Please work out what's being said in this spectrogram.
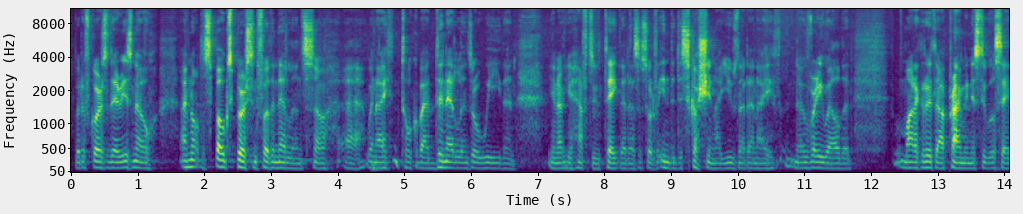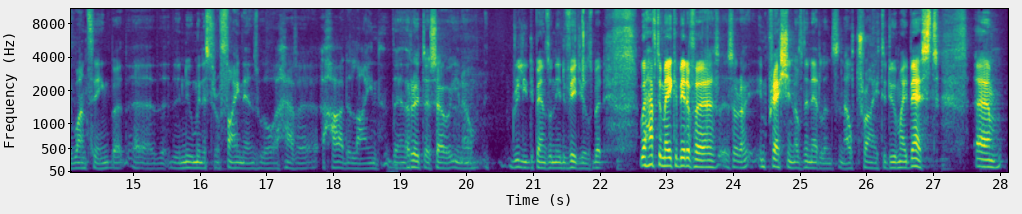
but of course there is no. I'm not the spokesperson for the Netherlands, so uh, when I talk about the Netherlands or we, then you know you have to take that as a sort of in the discussion. I use that, and I know very well that Mark Rutte, our prime minister, will say one thing, but uh, the, the, new minister of finance will have a, a, harder line than Rutte. So you know, it really depends on the individuals. But we'll have to make a bit of a, a sort of impression of the Netherlands, and I'll try to do my best. Um,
